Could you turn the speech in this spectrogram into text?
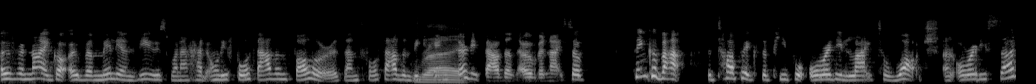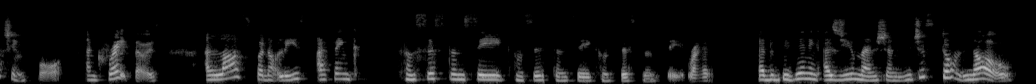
overnight got over a million views when I had only 4,000 followers and 4,000 became right. 30,000 overnight. So think about the topics that people already like to watch and already searching for and create those. And last but not least, I think consistency, consistency, consistency, right? At the beginning, as you mentioned, you just don't know.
